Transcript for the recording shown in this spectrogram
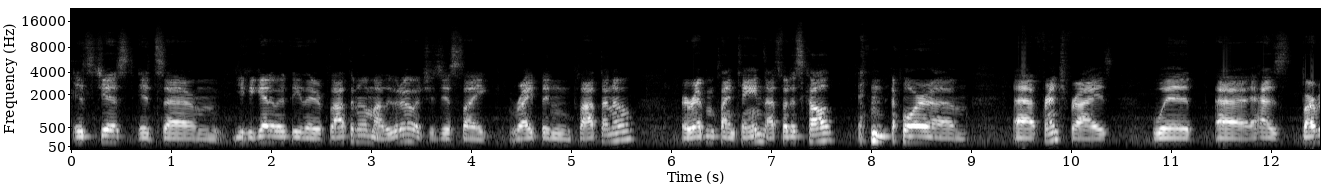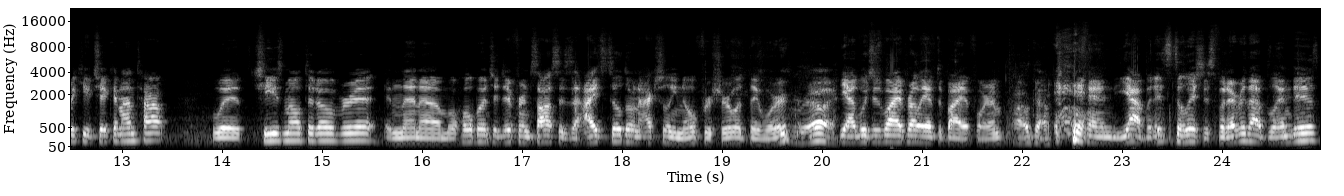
it's just it's um you could get it with either plátano maduro, which is just like ripened plátano, or ripened plantain. That's what it's called, and, or um, uh, French fries with uh, it has barbecue chicken on top with cheese melted over it, and then um, a whole bunch of different sauces that I still don't actually know for sure what they were. Really? Yeah, which is why I probably have to buy it for him. Okay. and yeah, but it's delicious. Whatever that blend is,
